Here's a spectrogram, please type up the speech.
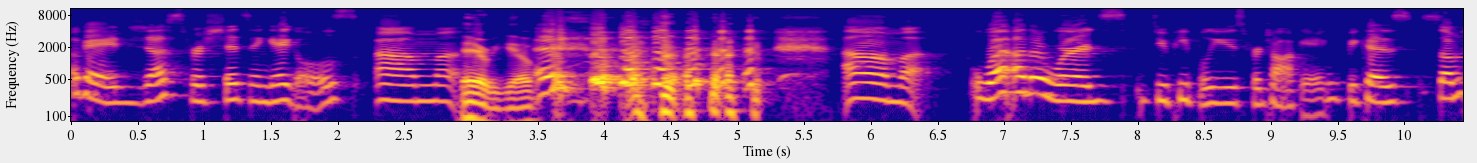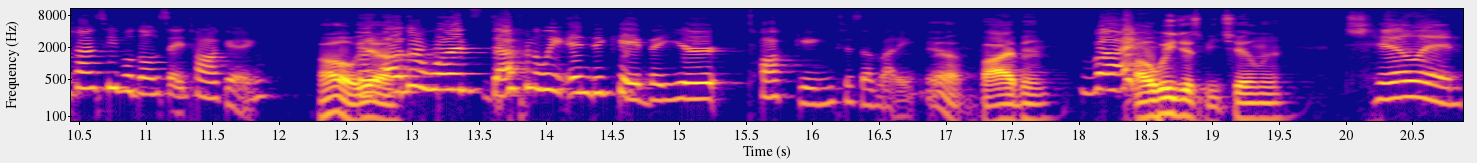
Okay, just for shits and giggles. Um, There we go. what other words do people use for talking? Because sometimes people don't say talking, Oh but yeah, other words definitely indicate that you're talking to somebody. yeah, vibing. But Oh, we just be chilling, chilling,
